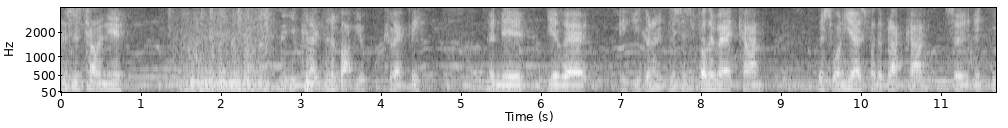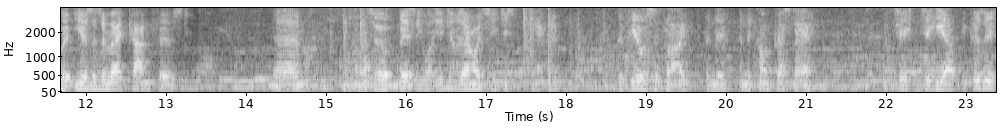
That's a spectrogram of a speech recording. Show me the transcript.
this is telling you that you've connected the battery correctly, and uh, you're uh, you're gonna. This is for the red can. This one here is for the black can. So it uses a red can first. Um, so basically, what you do there is you just connect the, the fuel supply and the and the compressed air to, to here because it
